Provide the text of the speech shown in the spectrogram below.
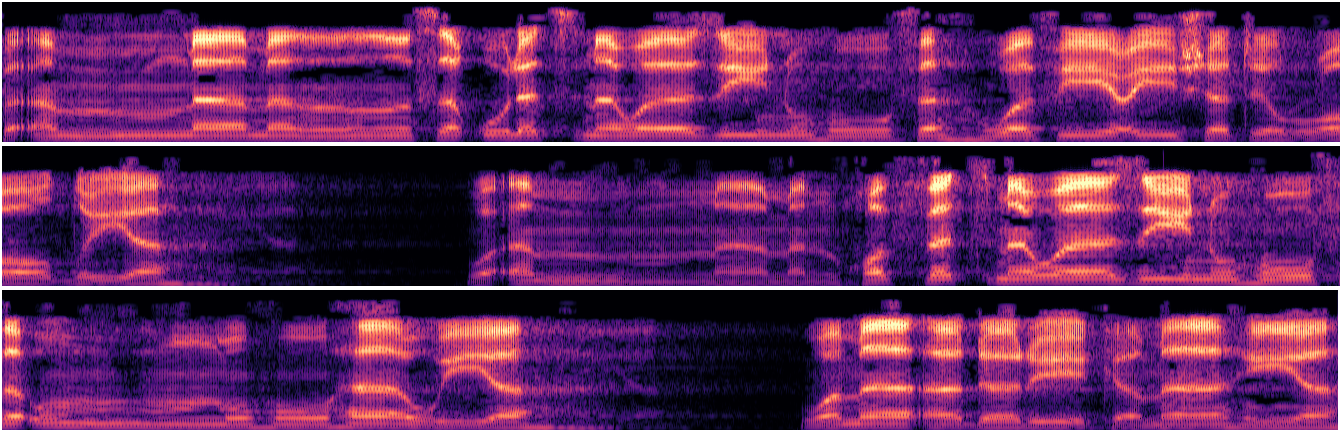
فأما من ثقلت موازينه فهو في عيشة راضية وأما من خفت موازينه فأمه هاوية وما أدريك ما هي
